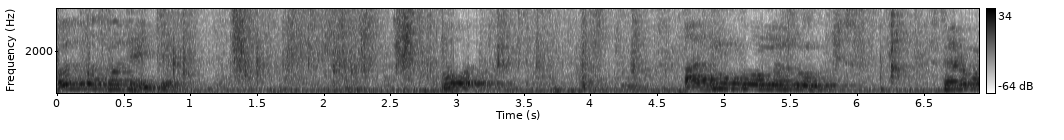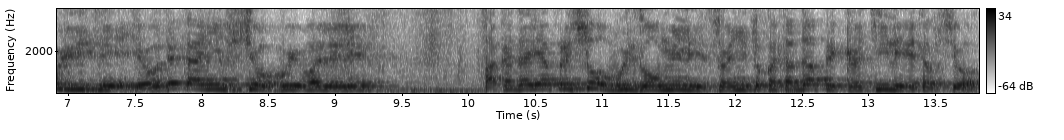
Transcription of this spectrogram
Вот посмотрите. Вот. Одну комнату, вторую и третью. Вот это они все вывалили. А когда я пришел, вызвал милицию, они только тогда прекратили это все.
